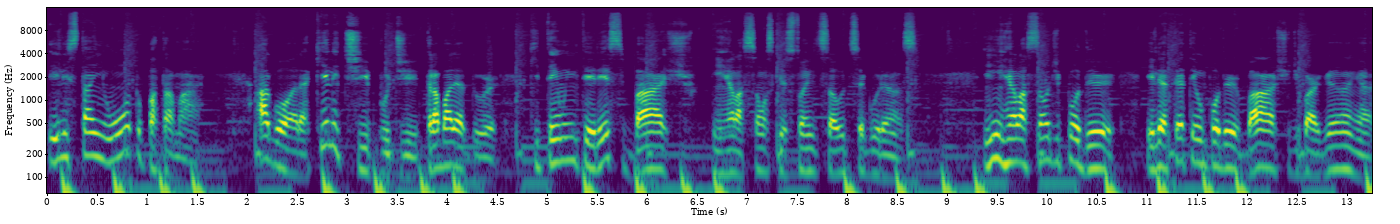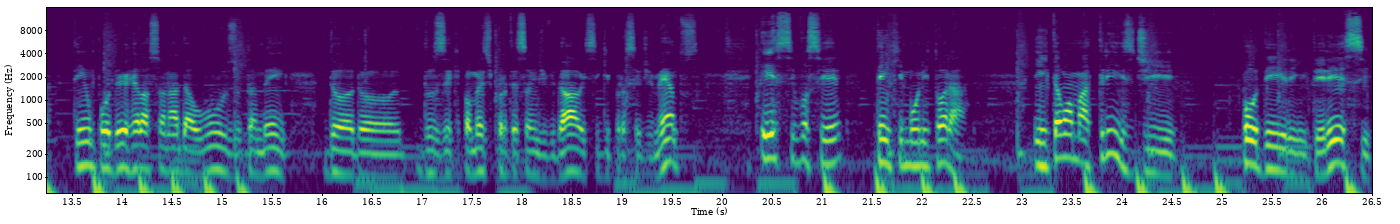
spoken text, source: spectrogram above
ele está em um outro patamar. Agora, aquele tipo de trabalhador que tem um interesse baixo em relação às questões de saúde e segurança e em relação de poder, ele até tem um poder baixo de barganha, tem um poder relacionado ao uso também do, do, dos equipamentos de proteção individual e seguir procedimentos, esse você tem que monitorar. Então a matriz de poder e interesse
